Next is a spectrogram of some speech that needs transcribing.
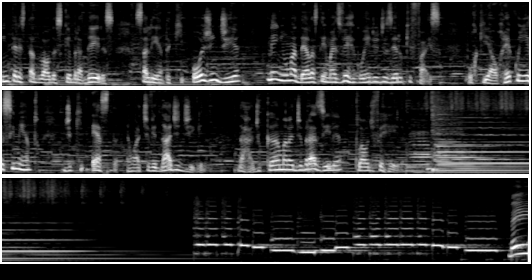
Interestadual das Quebradeiras salienta que, hoje em dia, nenhuma delas tem mais vergonha de dizer o que faz, porque há o reconhecimento de que esta é uma atividade digna. Da Rádio Câmara de Brasília, Cláudio Ferreira. Bem,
